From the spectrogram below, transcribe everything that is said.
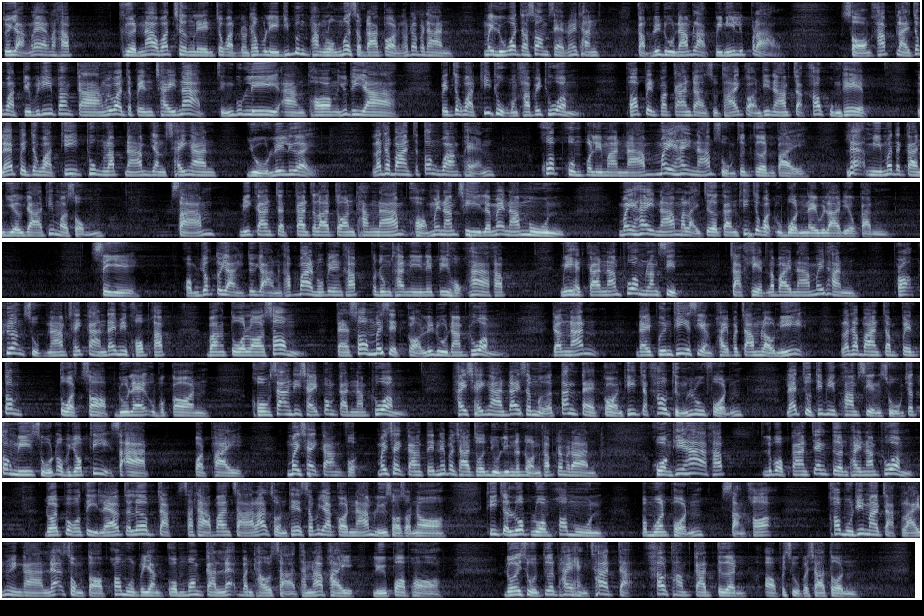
ตัวอย่างแรกนะครับเขื่อนหน้าวัดเชิงเลนจังหวัดนนทบุรีที่เพิ่งพังลงเมื่อสัปดาห์ก่อนครับท่านประธาน ไม่รู้ว่าจะซ่อมแซมให้ทันกับฤดูน้ำหลากปีนี้หรือเปล่าสองครับหลายจังหวัดในพื้นที่ภาคกลาง ไม่ว่าจะเป็นชัยนาทสิงห์บุรี อ่างทองอยุธยา เป็นจังหวัดที่ถูกบังคับให้ท่วม เพราะเป็นประการด่านสุดท้ายก่อนที่น้ำจะเข้ากรุงเทพ และเป็นจังหวัดที่ทุ่งรับน้ำยังใช้งานอยู่เรื่อยๆ รัฐบาลจะต้องวางแผนควบคุมปริมาณน้ำไม่ให้น้ำสูงจนเกินไป และมีมาตรการเยียวยาที่เหมาะสม 3. มีการจัดการจราจรทางน้ำของแม่น้ำชีและแม่น้ำมูล ไม่ให้น้ำมาไหลเจอกันที่จังหวัดอุบลในเวลาเดียวกัน 4. ผมยกตัวอย่างอีกตัวอย่างนะครับบ้านผมเองครับปทุมธานีในปี 65 ครับ มีเหตุการณ์น้ำท่วมลังสิตจากเหตุระบายน้ำไม่ทัน เพราะเครื่องสูบน้ำใช้การได้ไม่ครบครับ บางตัวรอซ่อม แต่ซ่อมไม่เสร็จก่อนฤดูน้ำท่วม ดังนั้นในพื้นที่เสี่ยงภัยประจำเหล่านี้ รัฐบาลจำเป็นต้องตรวจสอบดูแลอุปกรณ์ โครงสร้างที่ใช้ป้องกันน้ำท่วม ให้ใช้งานได้เสมอตั้งแต่ก่อนที่จะเข้าถึงฤดูฝน และจุดที่มีความเสี่ยงสูง จะต้องมีศูนย์อพยพที่สะอาดปลอดภัย ไม่ใช่กลางไม่ใช่กลางเต็นท์ให้ประชาชนอยู่ริมถนนครับท่านประธานห่วงที่ 5 ครับ ระบบการแจ้งเตือนภัยน้ำท่วม โดยปกติแล้วจะเริ่มจากสถาบันสารสนเทศทรัพยากรน้ำหรือสสน ที่จะรวบรวมข้อมูลประมวลผลสังเคราะห์ ข้อมูลที่มาจากหลายหน่วยงาน และส่งต่อข้อมูลไปยังกรมป้องกัน และบรรเทาสาธารณภัย หรือปอพโดยศูนย์เตือนภัยแห่งชาติจะเข้าทำการเตือนออกไปสู่ประชาชน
